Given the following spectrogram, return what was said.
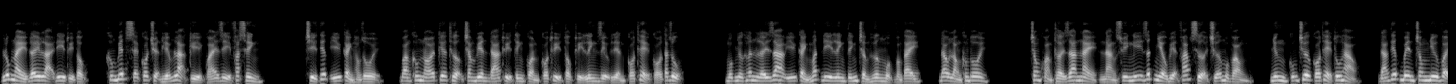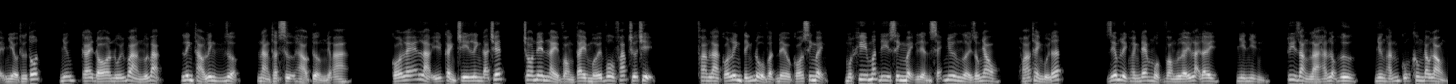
Lúc này đây lại đi thủy tộc, không biết sẽ có chuyện hiếm lạ kỳ quái gì phát sinh. Chỉ tiếp ý cảnh học rồi, bằng không nói kia thượng trăm viên đá thủy tinh còn có thủy tộc thủy linh dịu liền có thể có tác dụng. Một Nhược Hân lấy ra ý cảnh mất đi linh tính trầm hương một vòng tay, đau lòng không thôi. Trong khoảng thời gian này, nàng suy nghĩ rất nhiều biện pháp sửa chữa một vòng, nhưng cũng chưa có thể tu hảo. Đáng tiếc bên trong như vậy nhiều thứ tốt, những cái đó núi vàng núi bạc, linh thảo linh dược, nàng thật sự hảo tưởng nhớ a. Có lẽ là ý cảnh chi linh đã chết, cho nên này vòng tay mới vô pháp chữa trị. Phàm là có linh tính đồ vật đều có sinh mệnh, một khi mất đi sinh mệnh liền sẽ như người giống nhau, hóa thành bụi đất. Diêm Lịch Hành đem một vòng lấy lại đây, nhìn nhìn, tuy rằng là hắn lộng hư, nhưng hắn cũng không đau lòng.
